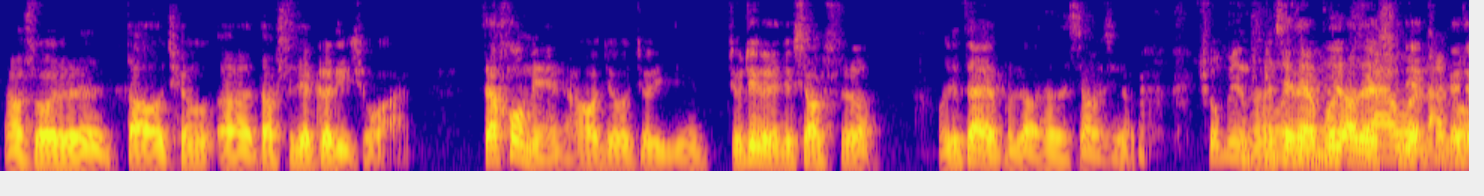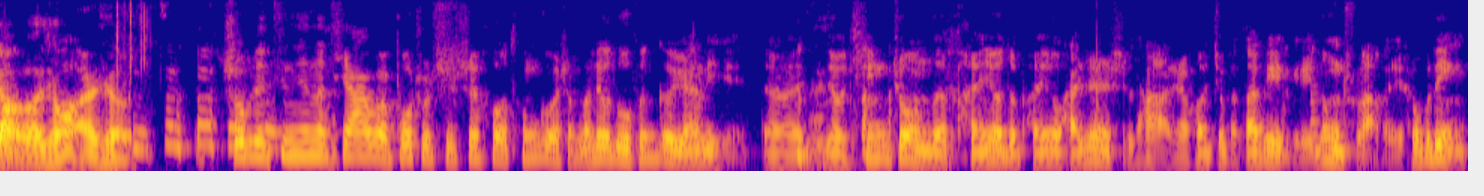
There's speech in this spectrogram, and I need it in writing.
然后说是到全呃到世界各地去玩，在后面，然后就就已经就这个人就消失了，我就再也不知道他的消息了。说不定可能现在不知道在世界哪个角落去玩去了。说不定今天的 T R 播出去之后，通过什么六度分割原理，呃，有听众的朋友的朋友还认识他，然后就把他给给弄出来了，也说不定。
